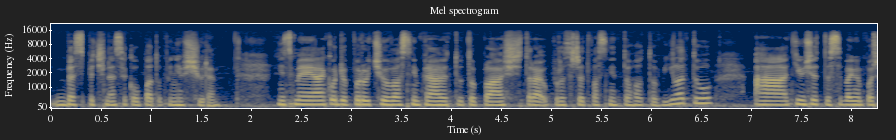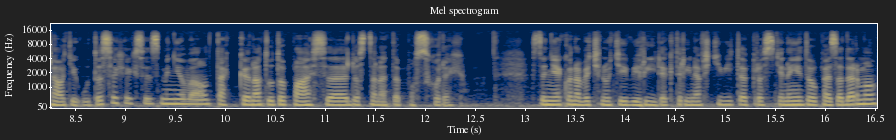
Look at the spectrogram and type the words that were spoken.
bezpečné se koupat úplně všude. Nicméně já jako doporučuji vlastně právě tuto pláž, která je uprostřed vlastně tohoto výletu a tím, že se bavíme pořád o těch útesech, jak jsi zmiňoval, tak na tuto pláž se dostanete po schodech. Stejně jako na většinu těch vyhlídek, který navštívíte, prostě není to úplně zadarmo,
